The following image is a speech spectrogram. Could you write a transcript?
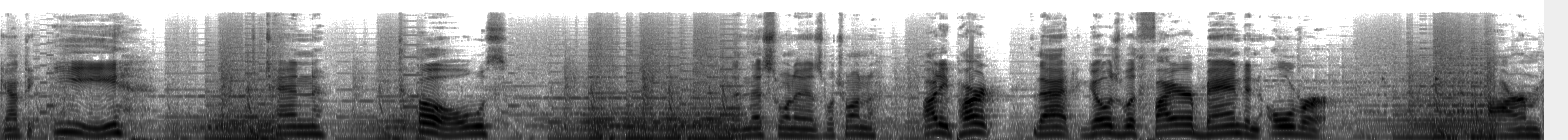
got the E. Ten toes. And this one is, which one? Body part that goes with fire, band, and over. Arm.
